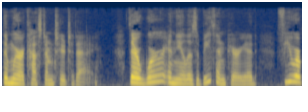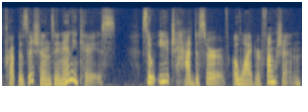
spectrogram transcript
than we're accustomed to today. There were, in the Elizabethan period, fewer prepositions in any case, so each had to serve a wider function.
